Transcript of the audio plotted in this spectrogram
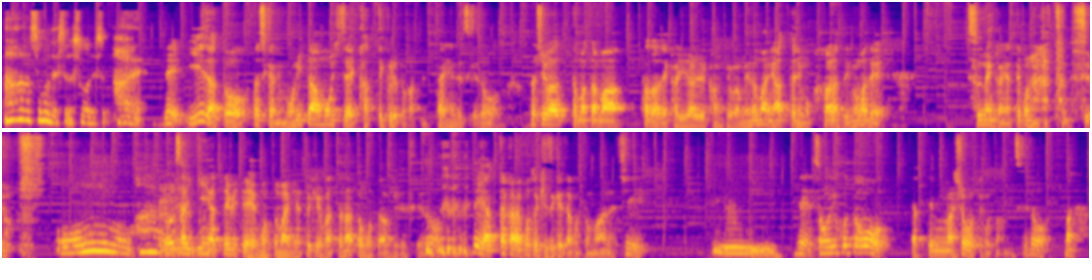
ああ、そうです、そうです。はい。で、家だと確かにモニターもう一台買ってくるとかって大変ですけど、私はたまたまタダで借りられる環境が目の前にあったにもかかわらず今まで数年間やってこなかったんですよ。おー、はい。それを最近やってみて、もっと前にやっときゃよかったなと思ったわけですけど、で、やったからこそ気づけたこともあるし、うん。で、そういうことをやってみましょうってことなんですけど、まあ、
